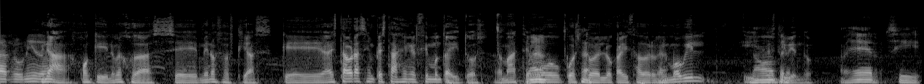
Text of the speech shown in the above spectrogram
ahora reunido. Mira, Juanqui, no me jodas, eh, menos hostias, que a esta hora siempre estás en el 100 montaditos. Además tengo Bueno, puesto o sea, el localizador en el móvil y no, te estoy pero- viendo. A ver, sí,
